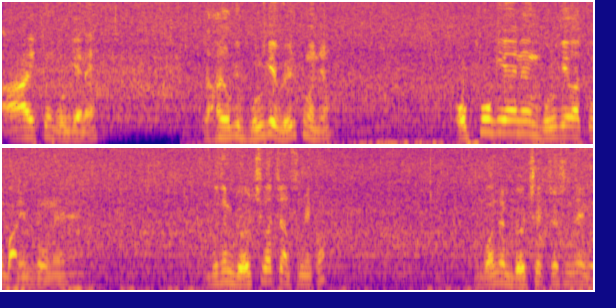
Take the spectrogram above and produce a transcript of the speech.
아이 또 몰개네. 야 여기 몰개 왜 이렇게 많냐? 어포기에는 몰개가 또 많이 들어오네. 무슨 멸치 같지 않습니까? 완전 멸치 액젓인데 이거.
